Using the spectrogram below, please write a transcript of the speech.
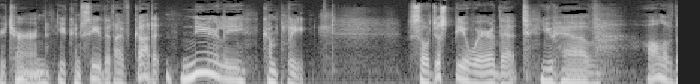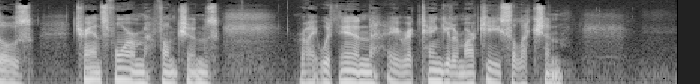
return you can see that I've got it nearly complete so just be aware that you have all of those transform functions right within a rectangular marquee selection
